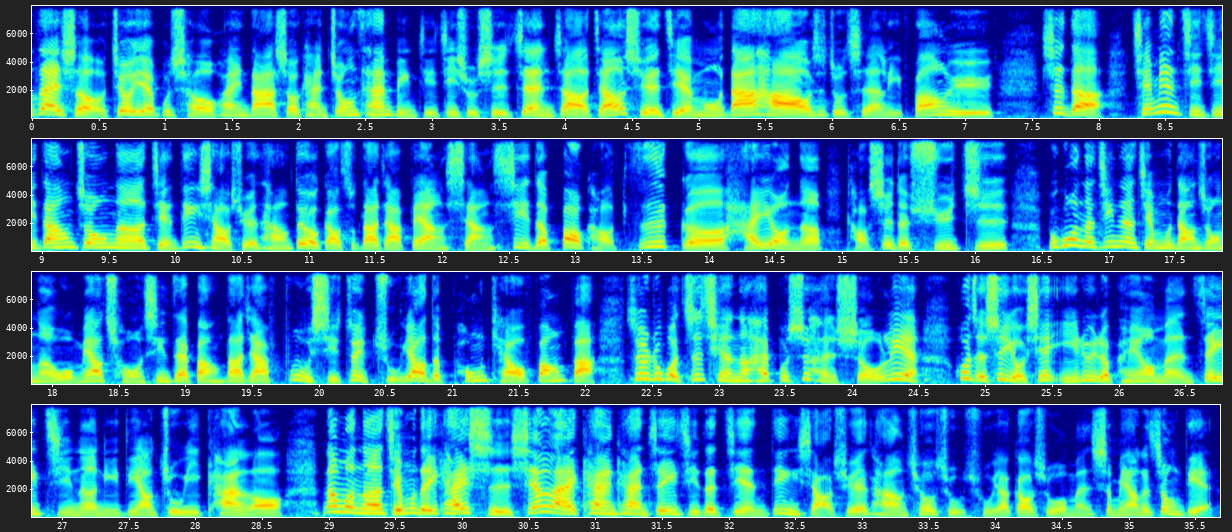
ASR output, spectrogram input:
在手，就业不愁。欢迎大家收看中餐顶级技术室证照教学节目。大家好，我是主持人李芳瑜。是的，前面几集当中呢，检定小学堂都有告诉大家非常详细的报考资格，还有呢考试的须知。不过呢，今天的节目当中呢，我们要重新再帮大家复习最主要的烹调方法。所以如果之前呢还不是很熟练，或者是有些疑虑的朋友们，这一集呢你一定要注意看喽。那么呢，节目的一开始，先来看看这一集的检定小学堂，邱主厨要告诉我们什么样的重点。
